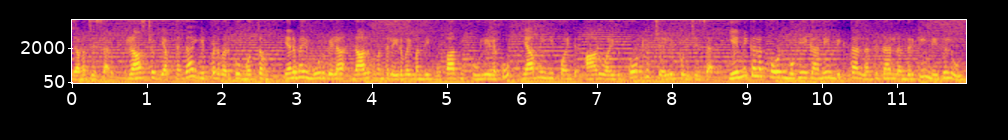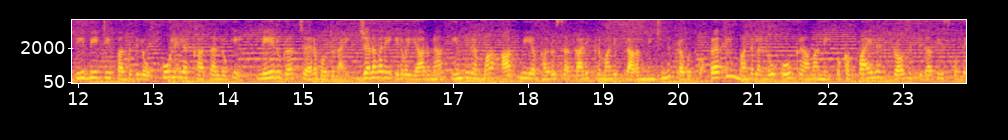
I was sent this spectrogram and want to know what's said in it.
జమ చేశారు. రాష్ట్ర వ్యాప్తంగా ఇప్పటి వరకు మొత్తం ఎనభై మూడు వేల నాలుగు వందల ఇరవై మంది ఉపాధి కూలీలకు యాభై పాయింట్ ఆరు ఐదు కోట్లు చెల్లింపులు చేశారు. ఎన్నికల కోడ్ ముగియగానే మిగతా లబ్ధిదారులందరికీ నిధులు డీబీటీ పద్ధతిలో కూలీల ఖాతాల్లోకి నేరుగా చేరబోతున్నాయి. జనవరి ఇరవై ఆరున ఇందిరమ్మ ఆత్మీయ భరోసా కార్యక్రమాన్ని ప్రారంభించింది ప్రభుత్వం. ప్రతి మండలంలో ఓ గ్రామాన్ని ఒక పైలట్ ప్రాజెక్టుగా తీసుకుంది.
